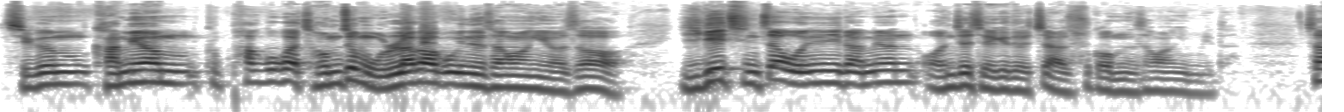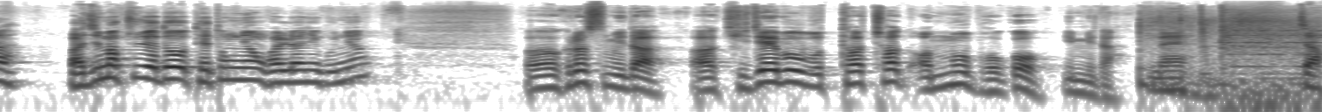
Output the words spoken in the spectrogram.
지금 감염 그 파고가 점점 올라가고 있는 상황이어서 이게 진짜 원인이라면 언제 재개될지 알 수가 없는 상황입니다. 자, 마지막 주제도 대통령 관련이군요. 어, 그렇습니다. 어, 기재부부터 첫 업무 보고입니다. 네. 자,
